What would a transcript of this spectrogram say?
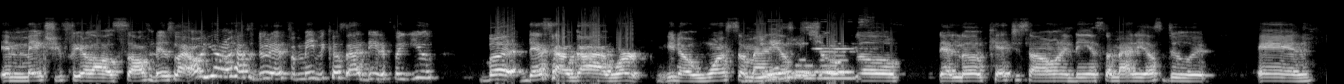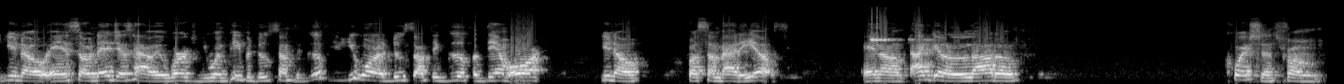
it makes you feel all soft. And it's like, oh, you don't have to do that for me because I did it for you. But that's how God worked. You know, once somebody yes. else shows love, that love catches on, and then somebody else do it. And you know, and so that's just how it works. When people do something good for you, you want to do something good for them, or you know, for somebody else. And um, I get a lot of questions from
